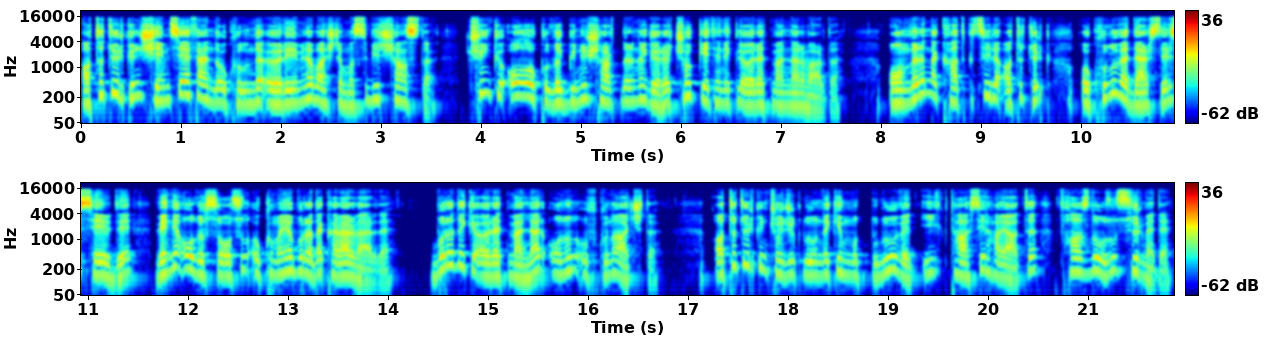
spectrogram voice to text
Atatürk'ün Şemsi Efendi okulunda öğrenimine başlaması bir şanstı. Çünkü o okulda günün şartlarına göre çok yetenekli öğretmenler vardı. Onların da katkısıyla Atatürk okulu ve dersleri sevdi ve ne olursa olsun okumaya burada karar verdi. Buradaki öğretmenler onun ufkunu açtı. Atatürk'ün çocukluğundaki mutluluğu ve ilk tahsil hayatı fazla uzun sürmedi.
